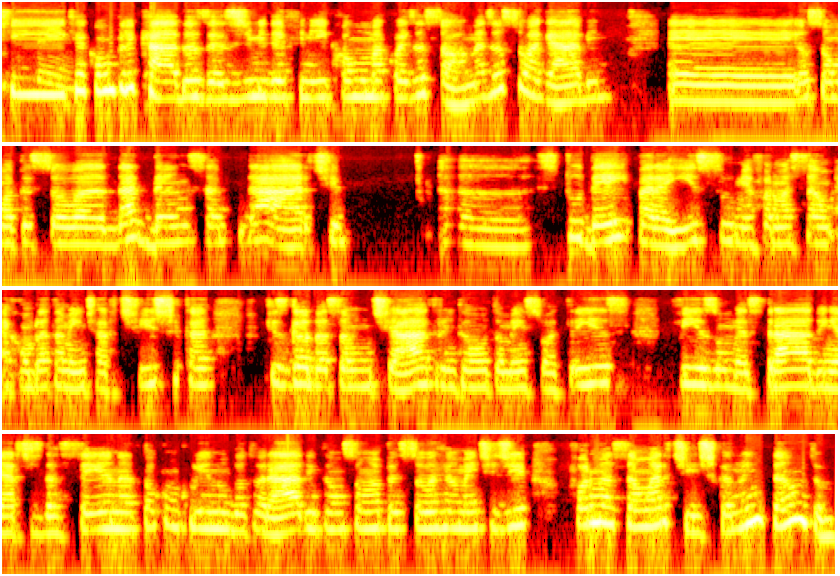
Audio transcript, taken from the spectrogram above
que, que é complicado, às vezes, de me definir como uma coisa só. Mas eu sou a Gabi, é, eu sou uma pessoa da dança, da arte, Uh, estudei para isso, minha formação é completamente artística, fiz graduação em teatro, então eu também sou atriz, fiz um mestrado em artes da cena, estou concluindo um doutorado, então sou uma pessoa realmente de formação artística. No entanto,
